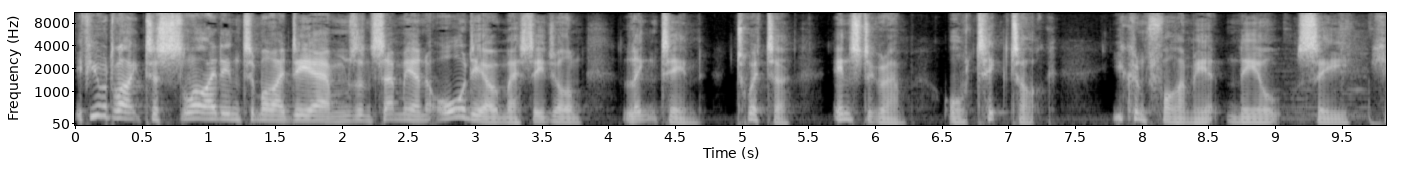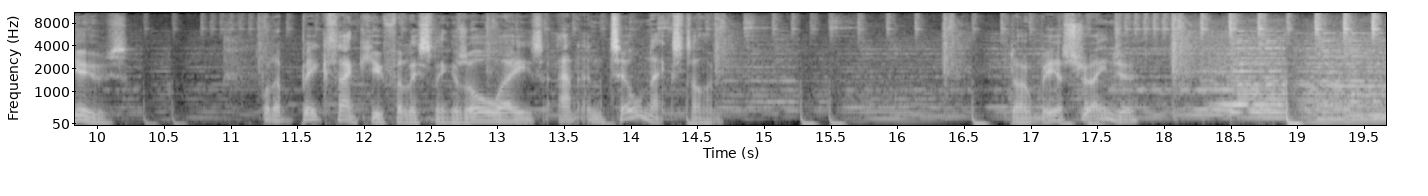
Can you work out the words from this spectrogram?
If you would like to slide into my DMs and send me an audio message on LinkedIn, Twitter, Instagram, or TikTok, you can find me at Neil C. Hughes. But a big thank you for listening as always, and until next time, don't be a stranger. Música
